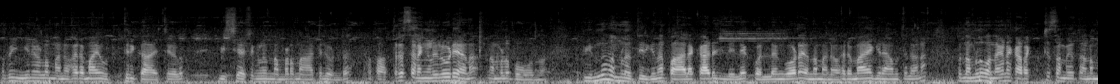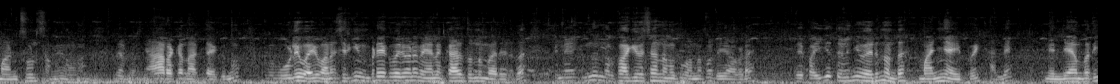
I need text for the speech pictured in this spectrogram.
അപ്പോൾ ഇങ്ങനെയുള്ള മനോഹരമായ ഒത്തിരി കാഴ്ചകളും വിശേഷങ്ങളും നമ്മുടെ നാട്ടിലുണ്ട്. അപ്പോൾ അത്തരം സ്ഥലങ്ങളിലൂടെയാണ് നമ്മൾ പോകുന്നത്. അപ്പോൾ ഇന്ന് നമ്മൾ എത്തിയിരിക്കുന്ന പാലക്കാട് ജില്ലയിലെ കൊല്ലങ്കോട് എന്ന മനോഹരമായ ഗ്രാമത്തിലാണ്. അപ്പോൾ നമ്മൾ വന്നേക്കണ കറക്റ്റ് സമയത്താണ് മൺസൂൺ സമയമാണ്. ഞാറൊക്കെ നട്ടേക്കുന്നു. ഒളി വൈവാണ്. ശരിക്കും ഇവിടെയൊക്കെ വരുവാണെങ്കിൽ വേനൽക്കാലത്തൊന്നും വരരുത്. പിന്നെ ഇന്ന് നിർഭാഗ്യവശാൽ നമുക്ക് വന്നപ്പോൾ ദേ അവിടെ പയ്യെ തെളിഞ്ഞു വരുന്നുണ്ട്. മഞ്ഞായിപ്പോയി. അല്ലേ? നെല്ലിയാമ്പതി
